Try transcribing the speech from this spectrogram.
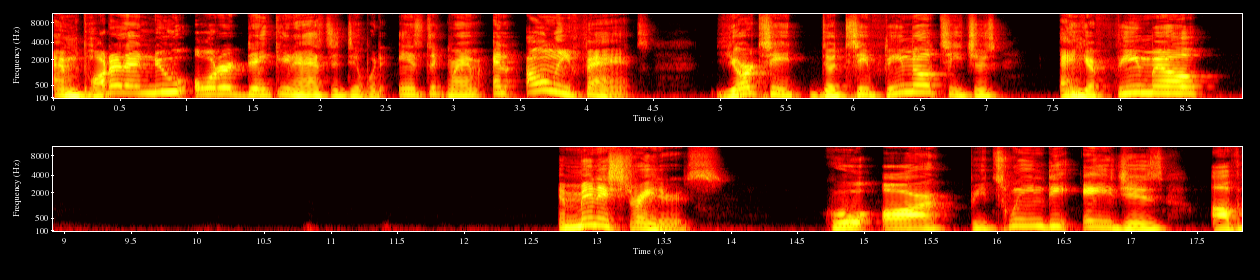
And part of that new order thinking has to do with Instagram and OnlyFans. Your te- the te- female teachers and your female administrators who are between the ages of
